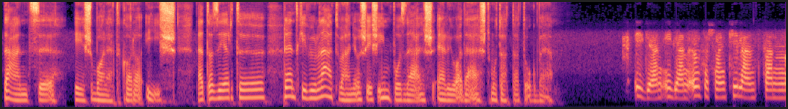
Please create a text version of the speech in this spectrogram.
tánc és balettkara is. Tehát azért rendkívül látványos és impozáns előadást mutattatok be. Igen, igen, összesen 90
